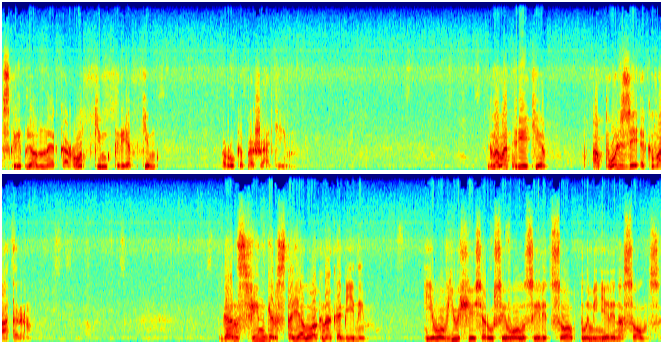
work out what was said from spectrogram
скрепленное коротким, крепким рукопожатием. Глава третья. О пользе экватора. Ганс Фингер стоял у окна кабины. Его вьющиеся русые волосы и лицо пламенели на солнце.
